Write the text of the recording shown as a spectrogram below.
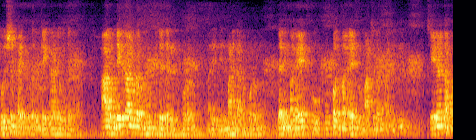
పొజిషన్ పైన కూడా రెండు ఎకరాలే ఉంటాయి ఆ రెండు ఎకరాలు కూడా భూమి పూజ జరగకపోవడం మరి నిర్మాణం కాకపోవడం దాన్ని బగాయత్కు కుప్పలు బగాయత్కు మార్చడం అనేది చేయడమే తప్ప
